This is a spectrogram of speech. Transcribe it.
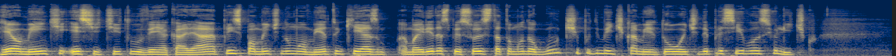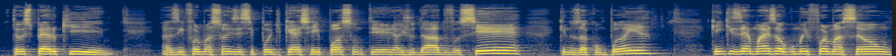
Realmente este título vem a calhar, principalmente no momento em que as, a maioria das pessoas está tomando algum tipo de medicamento, ou antidepressivo ou ansiolítico. Então espero que as informações desse podcast aí possam ter ajudado você que nos acompanha. Quem quiser mais alguma informação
